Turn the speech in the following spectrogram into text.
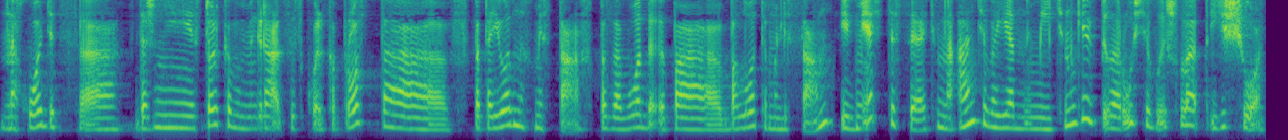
находится даже не столько в эмиграции, сколько просто в потаенных местах, по заводам, по болотам и лесам. И вместе с этим на антивоенном митинге в Беларуси вышло еще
